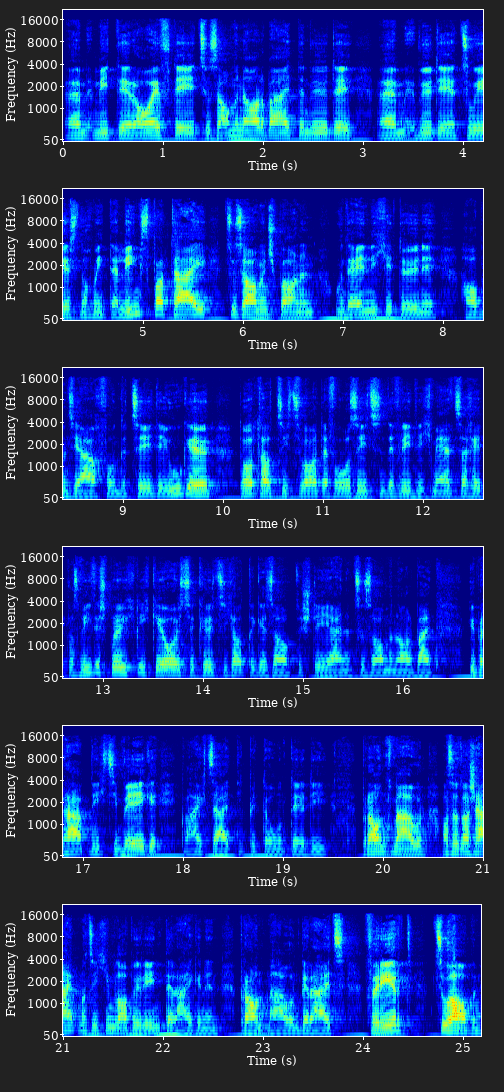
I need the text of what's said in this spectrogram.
ähm, mit der AfD zusammenarbeiten würde, ähm, würde er zuerst noch mit der Linkspartei zusammenspannen und ähnliche Töne haben Sie auch von der CDU gehört. Dort hat sich zwar der Vorsitzende Friedrich Merz auch etwas widersprüchlich geäußert. Kürzlich hat er gesagt, es stehe einer Zusammenarbeit überhaupt nichts im Wege. Gleichzeitig betont er die Brandmauer. Also da scheint man sich im Labyrinth der eigenen Brandmauern bereits verirrt zu haben.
